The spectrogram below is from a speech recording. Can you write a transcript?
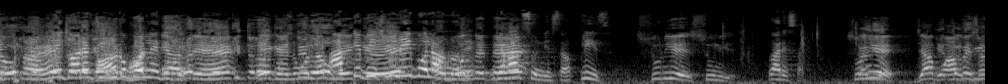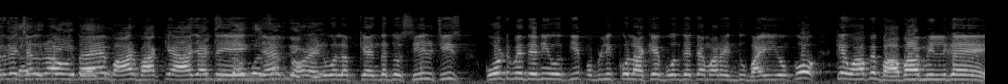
होता है गौरव जी उनको बोलने देते हैं आपके बीच में नहीं बोला उन्होंने। जवाब सुनिए सर प्लीज़ सुनिए सुनिए। वारिस साहब सुनिए जब वहाँ पे सर्वे चल रहा होता है बाहर भाग के आ जाते हैं एक जन और एनवलप के अंदर जो सील चीज़ कोर्ट में देनी होती है पब्लिक को लाके बोल देते हैं हमारे हिंदू भाइयों को कि वहाँ पे बाबा मिल गए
